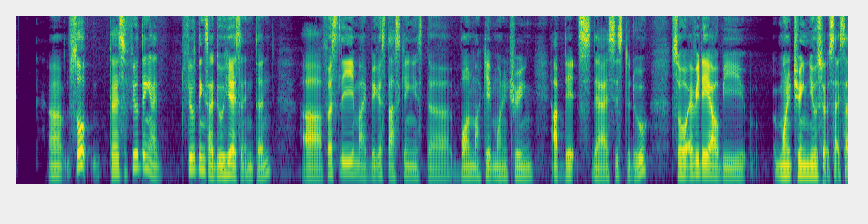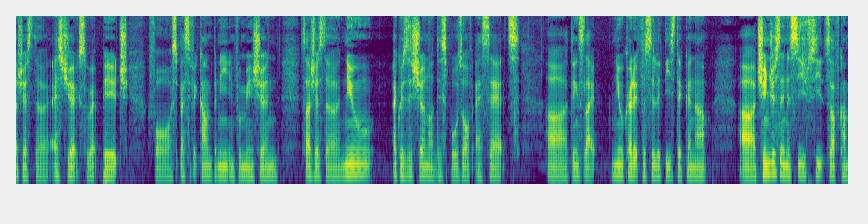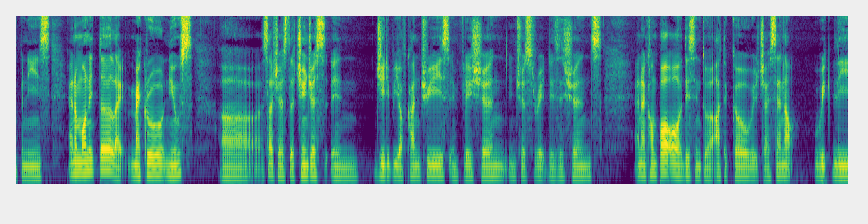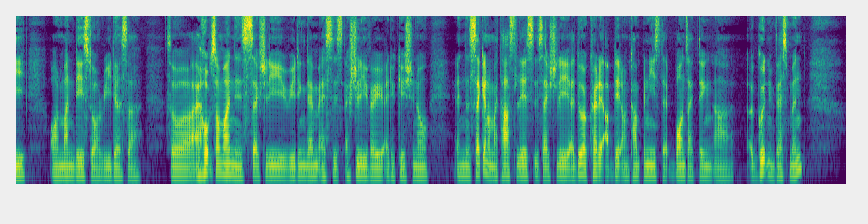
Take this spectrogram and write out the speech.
Um, so there's a few thing I few things I do here as an intern. Uh, firstly, my biggest tasking is the bond market monitoring updates that I assist to do. So every day I'll be monitoring news websites such as the SGX webpage for specific company information, such as the new acquisition or disposal of assets, uh, things like new credit facilities taken up, uh, changes in the C-suites of companies, and I monitor like macro news, uh, such as the changes in GDP of countries, inflation, interest rate decisions, and I compile all of this into an article which I send out weekly on Mondays to our readers. Uh. So I hope someone is actually reading them as it's actually very educational. And the second on my task list is actually I do a credit update on companies that bonds I think are a good investment.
